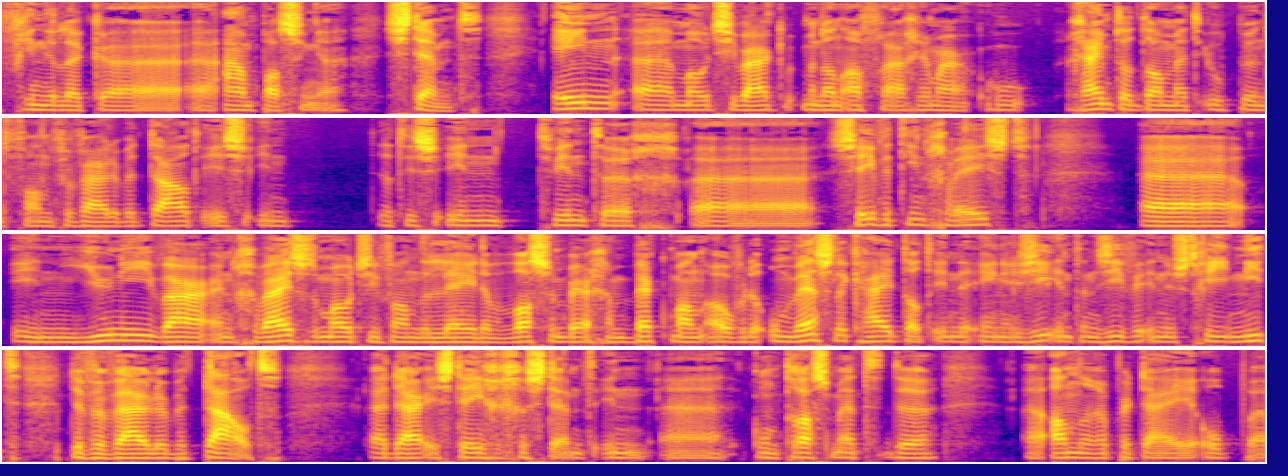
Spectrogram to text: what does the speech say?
vriendelijke aanpassingen stemt. Eén motie waar ik me dan afvraag, maar hoe rijmt dat dan met uw punt van vervuiler betaald, is in, dat is in 2017 geweest. In juni, waar een gewijzigde motie van de leden Wassenberg en Beckman over de onwenselijkheid dat in de energie-intensieve industrie niet de vervuiler betaalt. Daar is tegen gestemd in contrast met de andere partijen op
